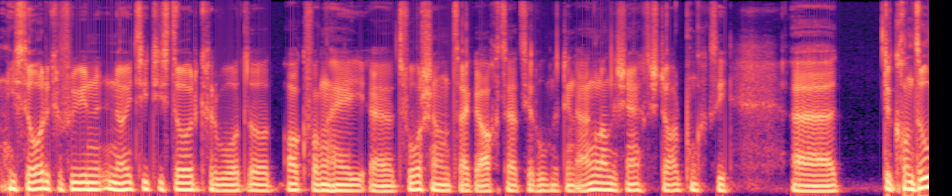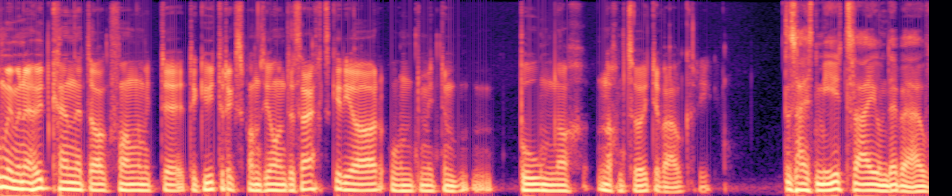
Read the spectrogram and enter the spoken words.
Historiker, frühe Neuzeithistoriker, die angefangen haben äh, zu forschen und sagen, 18. Jahrhundert in England war eigentlich der Startpunkt gewesen. Äh, der Konsum, wie wir ihn heute kennen, hat angefangen mit der, der Güterexpansion der 60er Jahre und mit dem Boom nach, nach dem Zweiten Weltkrieg. Das heißt, wir zwei und eben auch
